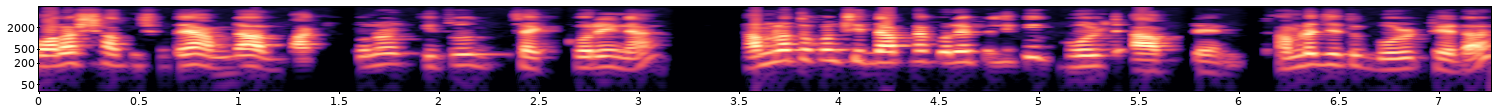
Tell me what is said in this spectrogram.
পড়ার সাথে সাথে আমরা বাকি কোনো কিছু চেক করি না। আমরা তখন চিন্তা ভাবনা করে ফেলি কি গোল্ড আপ ট্রেন্ড আমরা যেহেতু গোল্ড ট্রেডার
